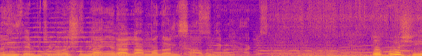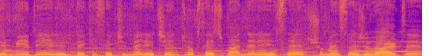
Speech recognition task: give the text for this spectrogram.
Linz'de bütün ulaşımdan yararlanmalarını sağladık. Dobuş 27 Eylül'deki seçimler için Türk seçmenlere ise şu mesajı verdi.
